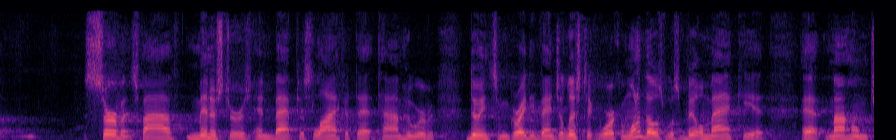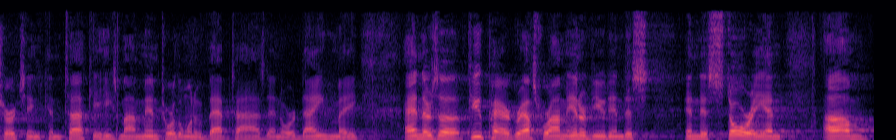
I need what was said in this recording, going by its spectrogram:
servants, five ministers in Baptist life at that time who were doing some great evangelistic work. And one of those was Bill Mackey at my home church in Kentucky. He's my mentor, the one who baptized and ordained me. And there's a few paragraphs where I'm interviewed in this in this story. And um,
